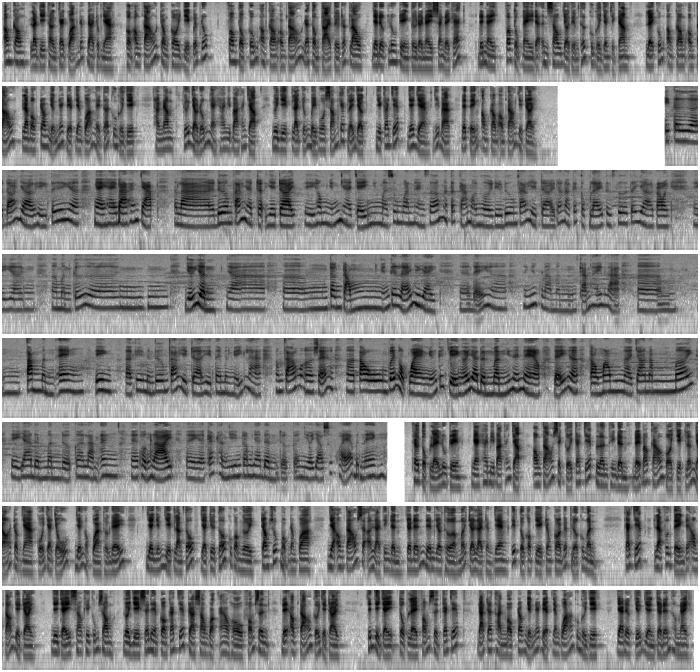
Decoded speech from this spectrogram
Ông Công là vị thần cai quản đất đai trong nhà, còn ông Táo trong coi việc bếp nút. Phong tục cúng ông Công ông Táo đã tồn tại từ rất lâu và được lưu truyền từ đời này sang đời khác. Đến nay, phong tục này đã in sâu vào tiềm thức của người dân Việt Nam. Lễ cúng ông Công, ông Táo là một trong những nét đẹp văn hóa ngày Tết của người Việt. Hàng năm, cứ vào đúng ngày 23 tháng Chạp, người Việt lại chuẩn bị mua sắm các lễ vật như cá chép, giấy vàng, giấy bạc để tiễn ông Công, ông Táo về trời. Từ ờ, đó giờ thì tới ờ, ngày 23 tháng Chạp là đưa ông Táo nhà trời, về trời. Thì không những nhà chị nhưng mà xung quanh hàng xóm mà tất cả mọi người đều đưa ông Táo về trời. Đó là cái tục lệ từ xưa tới giờ rồi. Thì ờ, mình cứ giữ gìn và Ờ, trân trọng những cái lễ như vậy ờ, để ờ, thứ nhất là mình cảm thấy là tâm mình an, yên à, khi mình đưa ông táo về trời thì tại mình nghĩ là ông táo à, sẽ à, tâu với ngọc hoàng những cái chuyện ở gia đình mình như thế nào để à, cầu mong là cho năm mới thì gia đình mình được à, làm ăn à, thuận lợi thì à, các thành viên trong gia đình được à, nhiều giàu sức khỏe bình an. Theo tục lệ lưu truyền, ngày 23 tháng Chạp, ông Táo sẽ cưỡi cá chép lên thiên đình để báo cáo mọi việc lớn nhỏ trong nhà của gia chủ với Ngọc Hoàng Thượng Đế về những việc làm tốt và chưa tốt của con người trong suốt một năm qua. Và ông Táo sẽ ở lại thiên đình cho đến đêm giao thừa mới trở lại trần gian tiếp tục công việc trong coi bếp lửa của mình. Cá chép là phương tiện để ông Táo về trời. Vì vậy, sau khi cúng xong, người Việt sẽ đem con cá chép ra sông hoặc ao hồ phóng sinh để ông Táo gửi về trời. Chính vì vậy, tục lệ phóng sinh cá chép đã trở thành một trong những nét đẹp văn hóa của người Việt và được giữ gìn cho đến hôm nay.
